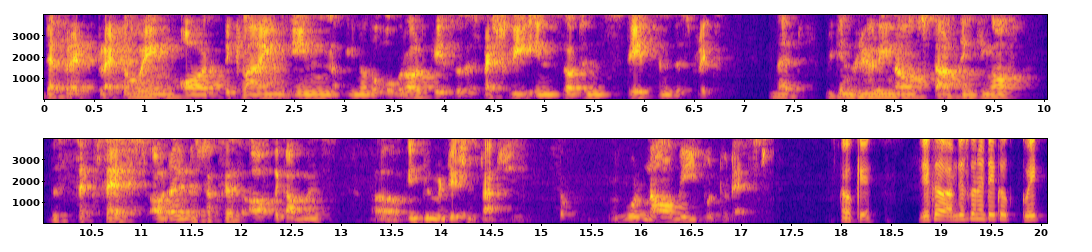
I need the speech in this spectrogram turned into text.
definite plateauing or decline in you know the overall cases especially in certain states and districts that we can really now start thinking of the success or relative success of the government's uh, implementation strategy would now be put to rest Okay. Jacob, I'm just going to take a quick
